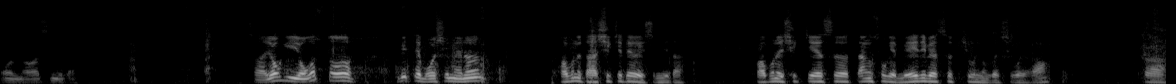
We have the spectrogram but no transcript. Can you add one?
오늘 나왔습니다. 자, 여기 요것도 밑에 보시면은 화분에 다 식재되어 있습니다. 화분에 식재해서 땅 속에 매립해서 키우는 것이고요. 자,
